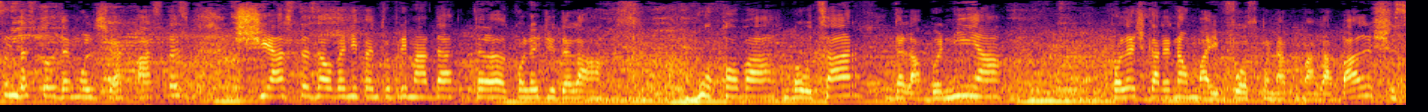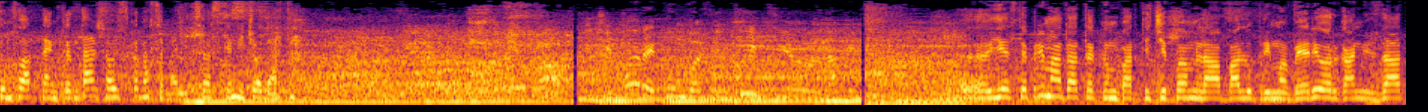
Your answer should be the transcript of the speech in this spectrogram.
sunt destul de mulți și astăzi și astăzi au venit pentru prima dată colegii de la Bucova, Băuțar, de la Bănia, colegi care n-au mai fost până acum la bal și sunt foarte încântați și au zis că nu o să mai lipsească niciodată. Participare, cum vă simțiți? Dacă Este prima dată când participăm la Balul Primăverii, organizat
